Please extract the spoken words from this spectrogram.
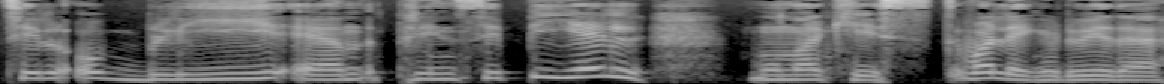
til å bli en prinsipiell monarkist. Hva legger du i det?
